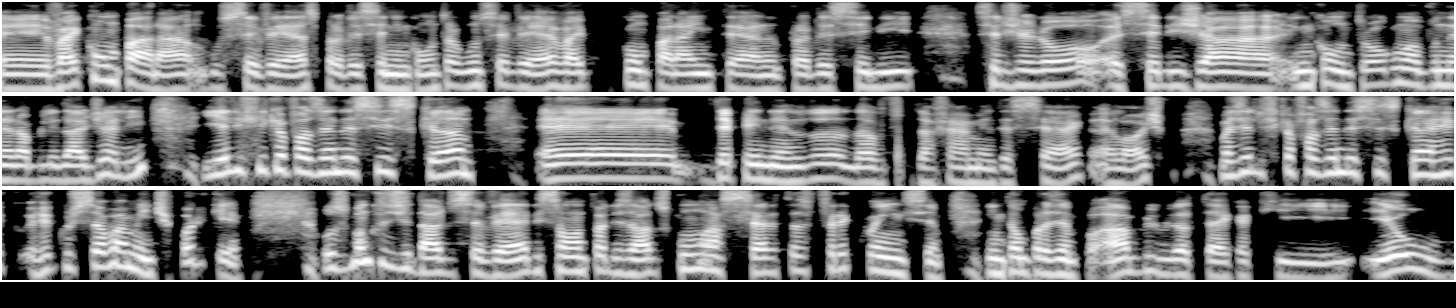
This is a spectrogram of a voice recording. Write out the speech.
é, vai comparar os CVEs para ver se ele encontra algum CVE, vai comparar interno para ver se ele, se ele gerou, se ele já encontrou alguma vulnerabilidade ali, e ele fica fazendo esse scan, é, dependendo da, da, ferramenta SCE, é lógico, mas ele fica fazendo esse scan recursivamente. Por quê? Os bancos de dados CVE são atualizados com uma certa frequência. Então, por exemplo, a biblioteca que eu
